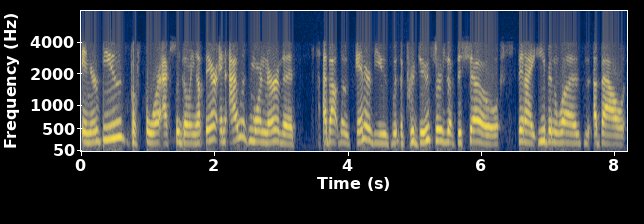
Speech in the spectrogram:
interviews before actually going up there, and I was more nervous about those interviews with the producers of the show than I even was about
